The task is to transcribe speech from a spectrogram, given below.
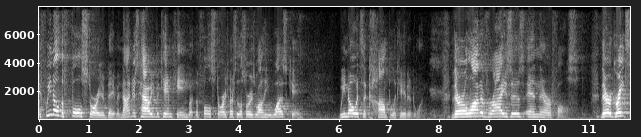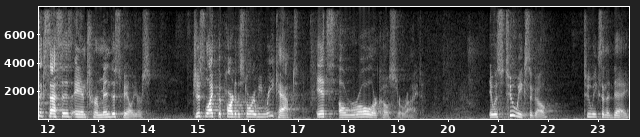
if we know the full story of David, not just how he became king, but the full story, especially the stories while he was king, we know it's a complicated one. There are a lot of rises and there are falls. There are great successes and tremendous failures. Just like the part of the story we recapped, it's a roller coaster ride. It was two weeks ago, two weeks in a day,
